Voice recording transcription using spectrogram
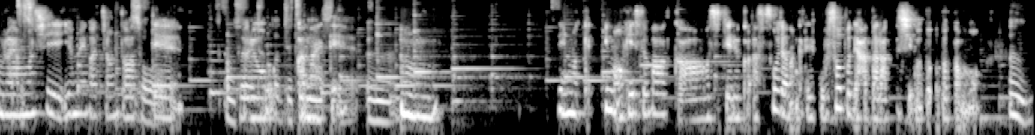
羨ましい夢がちゃんとあってしかもそれを実現して。うん。うんで今け今オフィスワーカーをしてるからそうじゃなくてこう外で働く仕事とかもうん。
